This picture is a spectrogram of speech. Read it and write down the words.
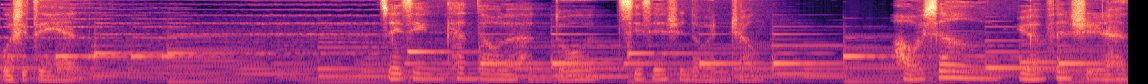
我是子言。最近看到了很多戚先生的文章，好像缘分使然。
